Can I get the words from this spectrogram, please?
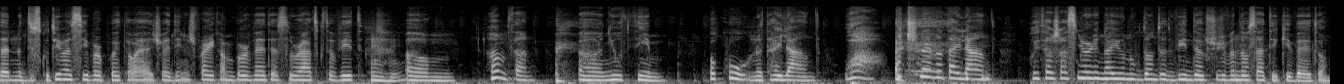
dhe në diskutime sipër po i thoja që e dini çfarë i kam bërë vetes dhuratë këtë vit. Ëm, mm -hmm. um, hëm thanë, uh, një udhëtim. Po ku? Në Tajlandë. Ua, wow, po ç'ne në Tajlandë. Po i thashë asnjëri nga ju nuk donte të vinte, kështu që vendosa të iki vetëm.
